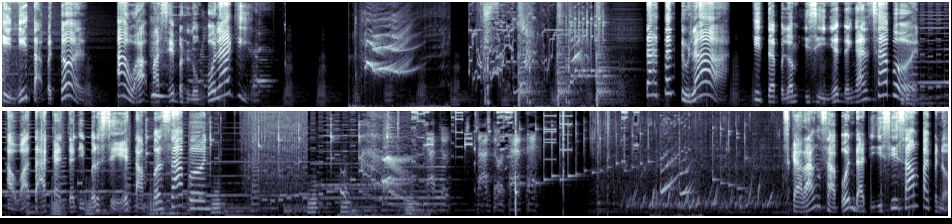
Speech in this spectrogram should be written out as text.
ini tak betul. Awak masih berlumpur lagi. Dah tentulah. Kita belum isinya dengan sabun. Awak tak akan jadi bersih tanpa sabun. Sekarang sabun dah diisi sampai penuh.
